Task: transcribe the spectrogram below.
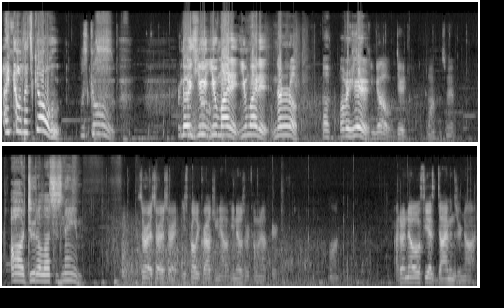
I know, let's go! Let's go. No, it's you, go. you mine it, you mine it! No, no, no! Oh, over here! Freaking go, dude. Come on, let's move. Oh, dude, I lost his name. It's alright, it's alright, it's alright. He's probably crouching now. He knows we're coming up here. Hold on. I don't know if he has diamonds or not.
